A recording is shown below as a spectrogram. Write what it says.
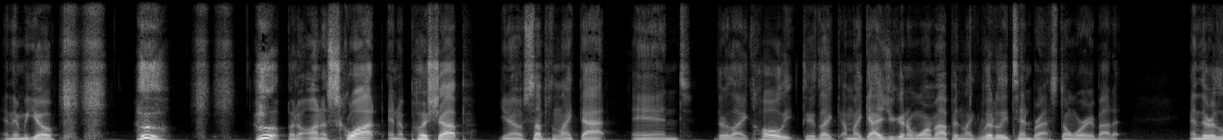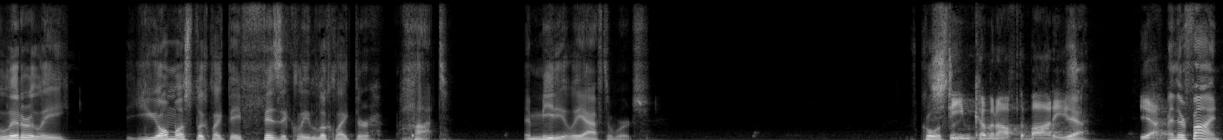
and then we go, huh, huh, but on a squat and a push up, you know, something like that. And they're like, holy, they're like, I'm like, guys, you're gonna warm up in like literally ten breaths. Don't worry about it. And they're literally, you almost look like they physically look like they're hot immediately afterwards. Cool. Steam coming off the body. Yeah, Yeah. and they're fine.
